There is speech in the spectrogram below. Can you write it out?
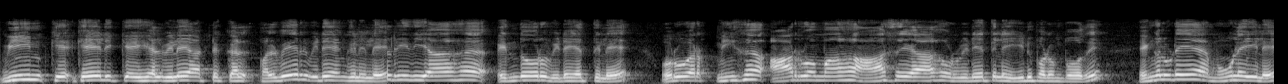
வீண் கே கேளிக்கைகள் விளையாட்டுக்கள் பல்வேறு விடயங்களிலே ரீதியாக எந்த ஒரு விடயத்திலே ஒருவர் மிக ஆர்வமாக ஆசையாக ஒரு விடயத்தில் ஈடுபடும் போது எங்களுடைய மூளையிலே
